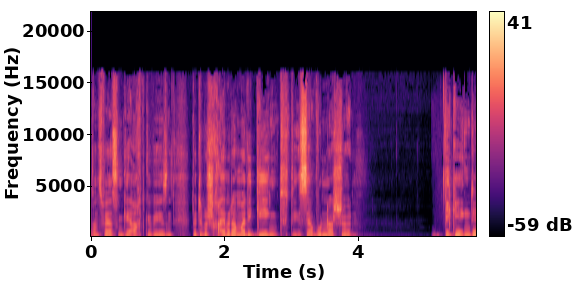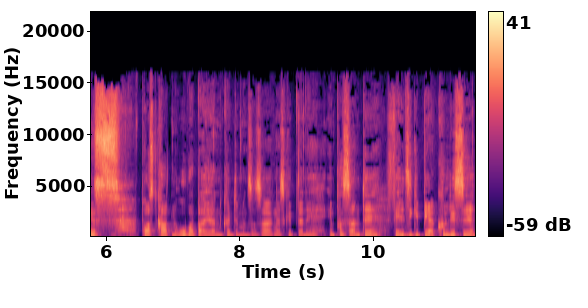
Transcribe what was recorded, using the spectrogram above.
Sonst wäre es ein G8 gewesen. Bitte beschreibe doch mal die Gegend. Die ist ja wunderschön. Die Gegend ist Postkarten-Oberbayern, könnte man so sagen. Es gibt eine imposante, felsige Bergkulisse.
